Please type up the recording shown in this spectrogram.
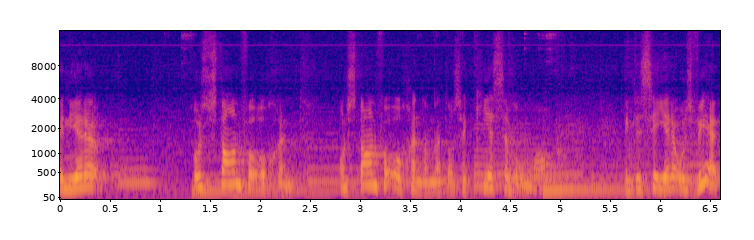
En Here, ons staan vanoggend. Ons staan vanoggend omdat ons 'n keuse wil maak. En te sê Here, ons weet,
